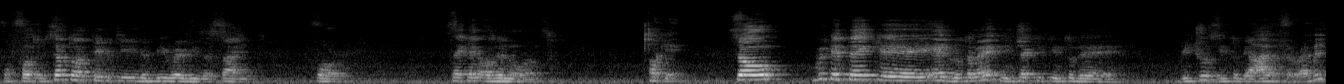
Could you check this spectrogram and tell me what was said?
for photoreceptor activity, the B wave is a sign for second order neurons. Okay, so we can take uh, L-glutamate, inject it into the vitreous, into the eye of a rabbit.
